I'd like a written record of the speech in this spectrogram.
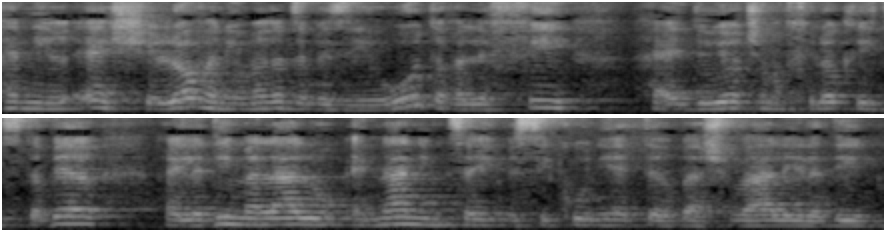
כנראה שלא, ואני אומר את זה בזהירות, אבל לפי העדויות שמתחילות להצטבר, הילדים הללו אינם נמצאים בסיכון יתר בהשוואה לילדים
